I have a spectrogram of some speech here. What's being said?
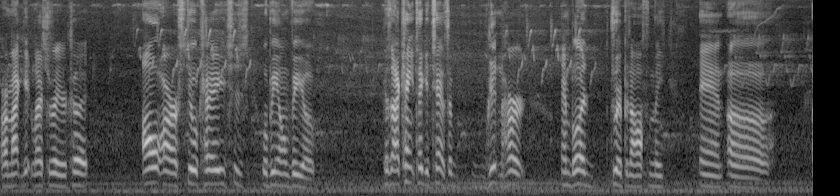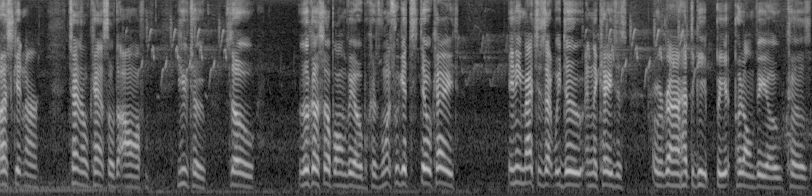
or I might get lacerated or cut, all our steel cages will be on Veoh. Because I can't take a chance of getting hurt and blood dripping off of me and uh, us getting our channel canceled off YouTube. So look us up on Veoh because once we get to steel cage, any matches that we do in the cages, we're gonna have to get put on Veoh because,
